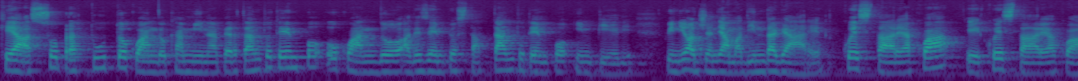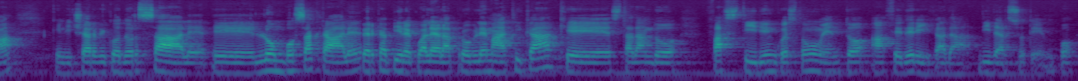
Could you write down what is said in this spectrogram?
che ha soprattutto quando cammina per tanto tempo o quando ad esempio sta tanto tempo in piedi. Quindi oggi andiamo ad indagare quest'area qua e quest'area qua, quindi cervico dorsale e lombo sacrale, per capire qual è la problematica che sta dando fastidio in questo momento a Federica da diverso tempo.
